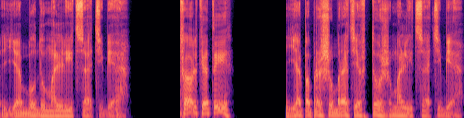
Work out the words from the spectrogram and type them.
я буду молиться о тебе. Только ты. Я попрошу братьев тоже молиться о тебе.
